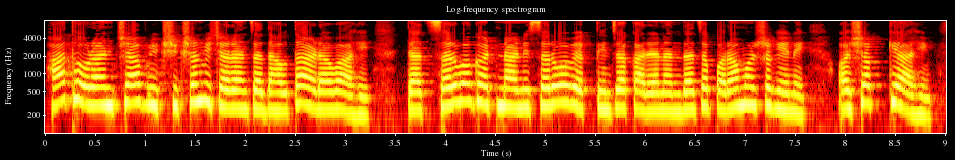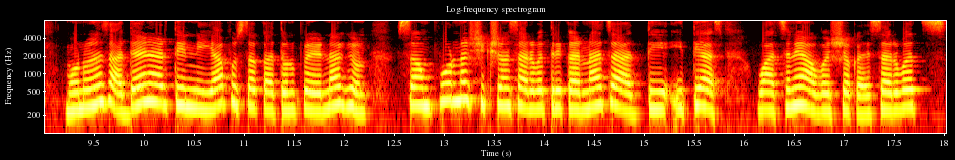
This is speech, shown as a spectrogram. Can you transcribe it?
हा थोरांच्या वि- शिक्षण विचारांचा धावता आढावा आहे. त्यात सर्व घटना आणि सर्व व्यक्तींच्या कार्यानंदाचा परामर्श घेणे अशक्य आहे. म्हणूनच अध्ययनार्थींनी या पुस्तकातून प्रेरणा घेऊन संपूर्ण शिक्षण सार्वत्रिकरणाचा अति इतिहास वाचणे आवश्यक आहे. सर्वच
